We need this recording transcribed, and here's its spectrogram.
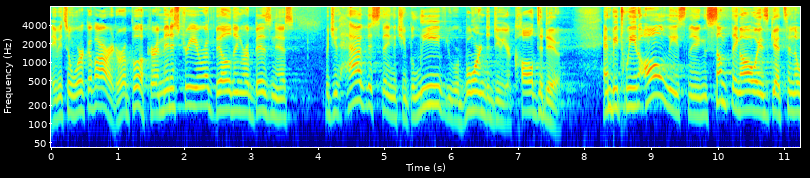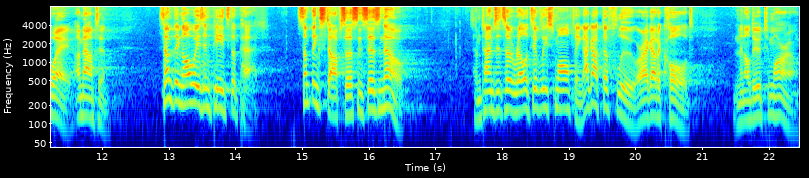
Maybe it's a work of art, or a book, or a ministry, or a building, or a business. But you have this thing that you believe you were born to do, you're called to do. And between all these things, something always gets in the way a mountain. Something always impedes the path. Something stops us and says no. Sometimes it's a relatively small thing. I got the flu or I got a cold, and then I'll do it tomorrow.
